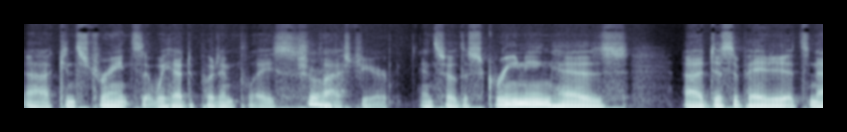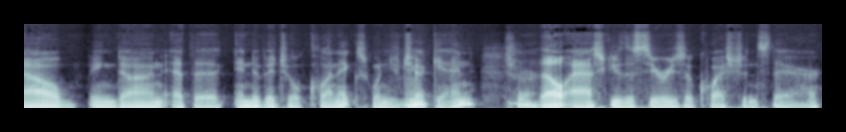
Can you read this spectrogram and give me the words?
uh, constraints that we had to put in place Sure. last year. And so the screening has uh, dissipated. It's now being done at the individual clinics when you check in. Sure. They'll ask you the series of questions there.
